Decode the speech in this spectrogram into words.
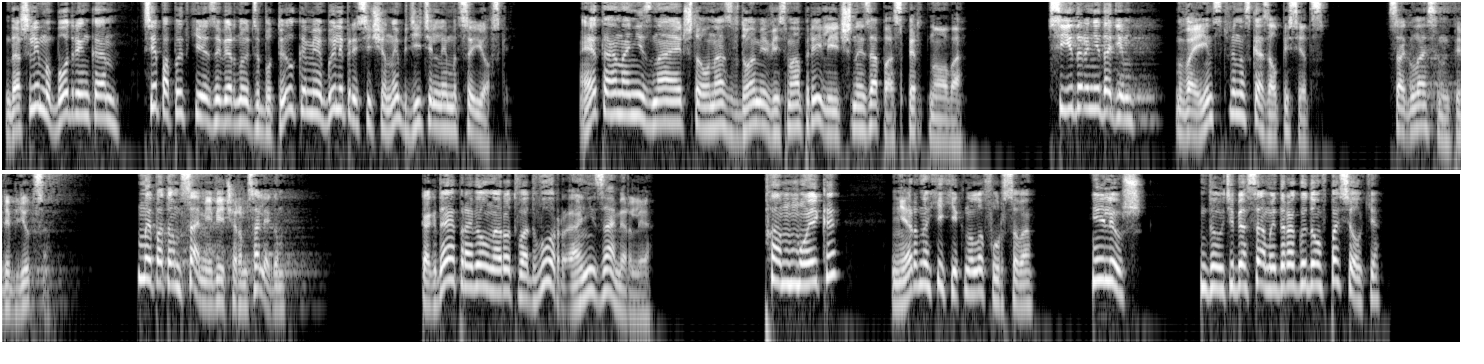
Дошли мы бодренько, все попытки завернуть за бутылками были пресечены бдительной Мацеевской. Это она не знает, что у нас в доме весьма приличный запас спиртного. «Сидора не дадим», — воинственно сказал писец. «Согласен, перебьются. Мы потом сами вечером с Олегом». Когда я провел народ во двор, они замерли. «Помойка?» — нервно хихикнула Фурсова. «Илюш, да у тебя самый дорогой дом в поселке».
